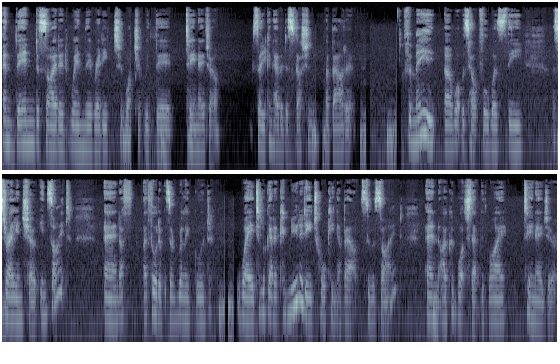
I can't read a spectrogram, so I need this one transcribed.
and then decided when they're ready to watch it with their teenager. So you can have a discussion about it. For me, uh, what was helpful was the Australian show Insight. And I, I thought it was a really good way to look at a community talking about suicide and I could watch that with my teenager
